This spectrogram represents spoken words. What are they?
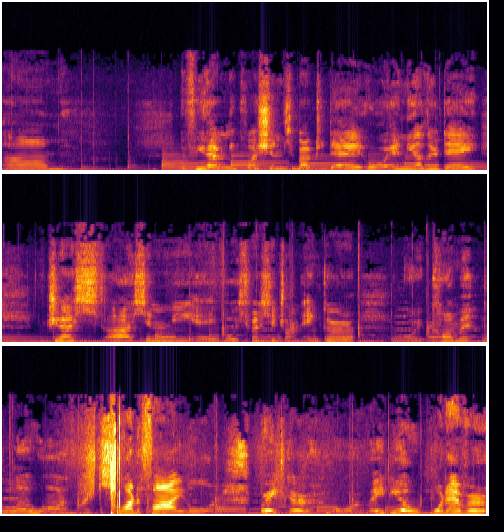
Um, if you have any questions about today or any other day, just uh, send me a voice message on Anchor or a comment below on like Spotify or Breaker or radio, whatever,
